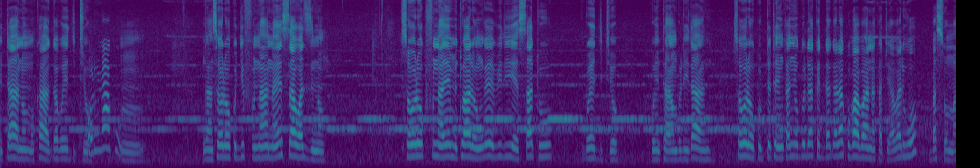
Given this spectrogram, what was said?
etaano mukaaga bwe gityo. Olunaku? Mm. nga nsobola okugifuna naye essaawa zino nsobola okufunayo emitwalo ng'ebiri esatu bwe gityo bwentambulira nsobola okutetenkanya ogulako eddagala kuba abaana kati abaliwo basoma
